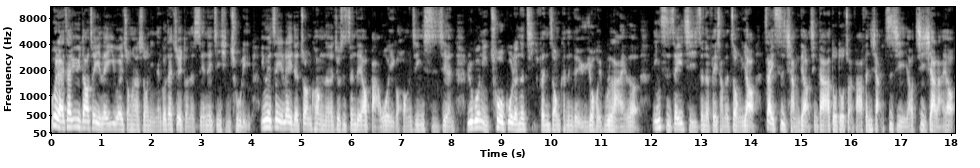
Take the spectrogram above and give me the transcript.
未来在遇到这一类意外状况的时候，你能够在最短的时间内进行处理，因为这一类的状况呢，就是真的要把握一个黄金时间。如果你错过了那几分钟，可能你的鱼又回不来了。因此这一集真的非常的重要，再次强调，请大家多多转发分享，自己也要记下来哦。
